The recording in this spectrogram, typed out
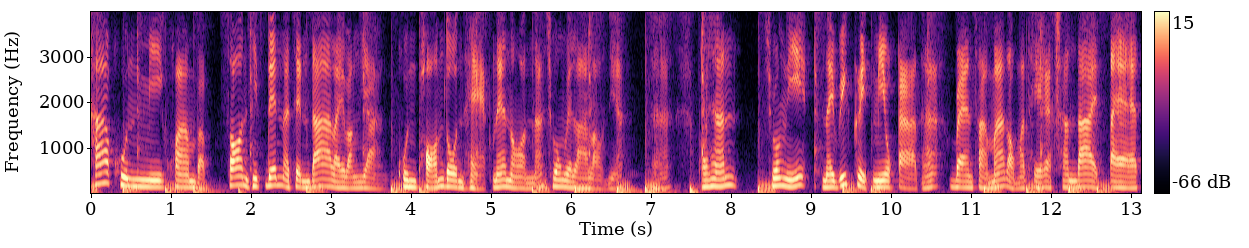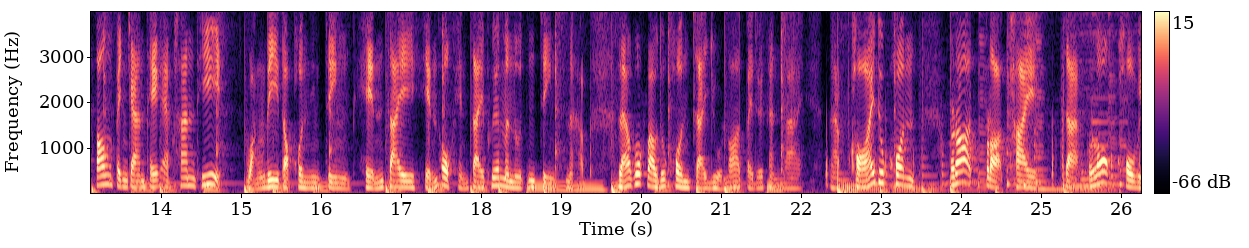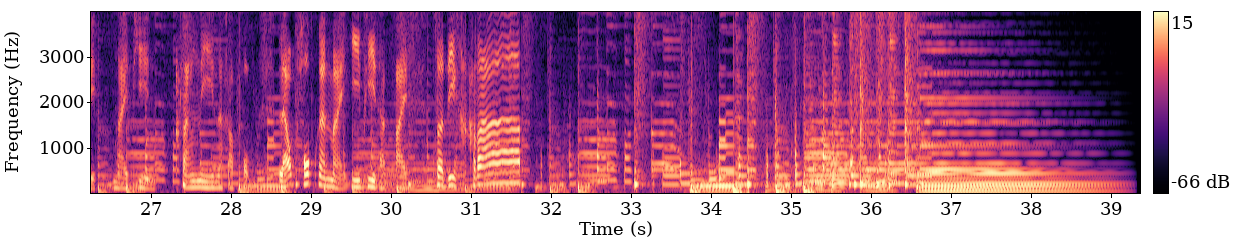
ถ้าคุณมีความแบบซ่อน hidden agenda อะไรบางอย่าง คุณพร้อมโดนแหกแน่นอนนะช่วงเวลาเหล่านี้นนะฮะเพราะฉะนั้นช่วงนี้ในวิกฤตมีโอกาสฮะแบรนด์สามารถออกมา take action ได้ แต่ต้องเป็นการ take action ที่ หวังดีต่อคนจริง ๆ เห็นใจเห็นอกเห็นใจเพื่อนมนุษย์จริงๆนะครับ แล้วพวกเราทุกคนจะอยู่รอดไปด้วยกันได้นะครับขอให้ทุกคนรอดปลอดภัยจากโรคโควิด -19 ครั้งนี้นะครับผม แล้วพบกันใหม่ EP ถัดไป สวัสดีครับ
